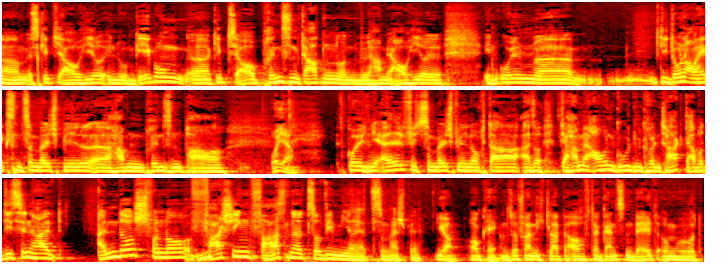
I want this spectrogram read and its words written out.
Ähm, es gibt ja auch hier in der Umgebung, äh, gibt es ja auch Prinzengarten und wir haben ja auch hier in Ulm äh, die Donauhexen zum Beispiel, äh, haben ein Prinzenpaar. Oh ja. Goldene Elf ist zum Beispiel noch da. Also da haben wir auch einen guten Kontakt, aber die sind halt anders von der mhm. Fasching, Fasnet, so wie mir jetzt zum Beispiel. Ja, okay. Insofern, ich glaube auch auf der ganzen Welt irgendwo wird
